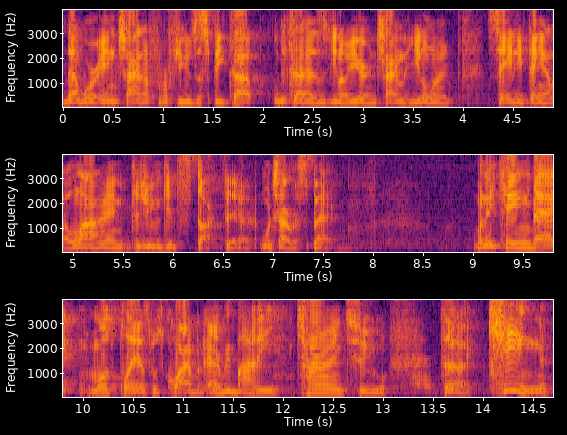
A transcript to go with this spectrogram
that were in China refused to speak up because, you know, you're in China, you don't want to say anything out of line because you could get stuck there, which I respect. When they came back, most players was quiet, but everybody turned to the king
